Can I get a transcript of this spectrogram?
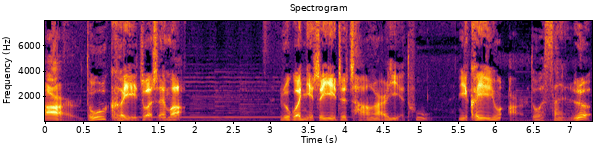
耳朵可以做什么？如果你是一只长耳野兔。你可以用耳朵散热。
